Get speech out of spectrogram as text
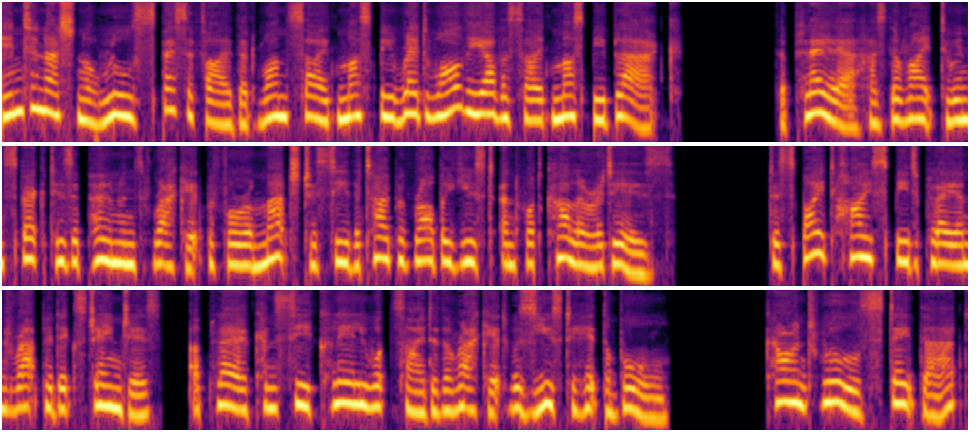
international rules specify that one side must be red while the other side must be black. The player has the right to inspect his opponent's racket before a match to see the type of rubber used and what color it is. Despite high-speed play and rapid exchanges, a player can see clearly what side of the racket was used to hit the ball. Current rules state that,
